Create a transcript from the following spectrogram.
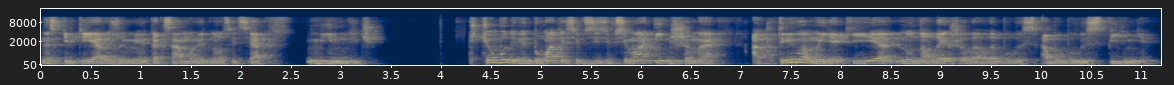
наскільки я розумію, так само відноситься Міндіч? Що буде відбуватися зі всіма іншими активами, які ну належали, але були або були спільні?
